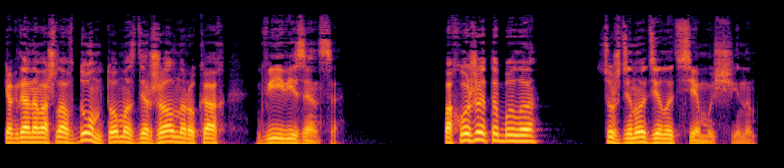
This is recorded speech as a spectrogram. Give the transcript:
Когда она вошла в дом, Томас держал на руках Гви Визенса. Похоже, это было суждено делать всем мужчинам.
